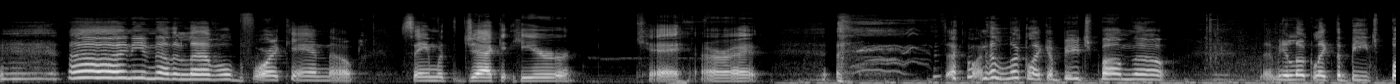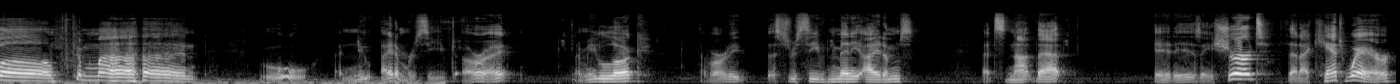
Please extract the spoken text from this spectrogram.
oh, ah, I need another level before I can, no. Same with the jacket here. Okay, alright. I want to look like a beach bum, though. Let me look like the beach bum. Come on. Ooh, a new item received. Alright. Let me look. I've already received many items. That's not that. It is a shirt that I can't wear,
